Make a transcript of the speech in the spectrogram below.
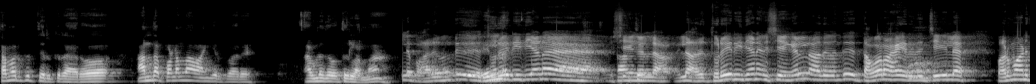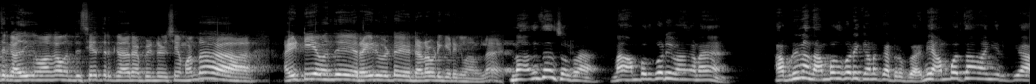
சமர்ப்பித்து இருக்கிறாரோ அந்த பணம் தான் வாங்கியிருப்பார். அப்படின்னு ஒத்துக்கலாமா? இல்லப்பா அது வந்து. துறை ரீதியான விஷயங்கள் இல்ல அது துறை ரீதியான விஷயங்கள் அது வந்து தவறாக இருந்துச்சு இல்ல வருமானத்திற்கு அதிகமாக வந்து சேர்த்திருக்காரு அப்படின்ற விஷயமா இருந்தா ஐடியே வந்து ரைடு விட்டு நடவடிக்கை எடுக்கலாம்ல? நான் அதுதான் சொல்கிறேன் நான் ஐம்பது கோடி வாங்கினேன். அப்படின்னு அந்த ஐம்பது கோடி கணக்கு காட்டிருப்பேன். நீ ஐம்பது தான் வாங்கியிருப்பியா?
